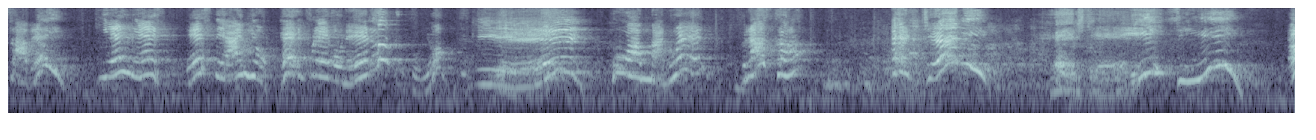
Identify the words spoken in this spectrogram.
¿sabéis quién es este año el fregonero? ¿Quién? Juan Manuel Braza. ¡El Jenny! ¿El Shey? ¡Sí! ¡Ay!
